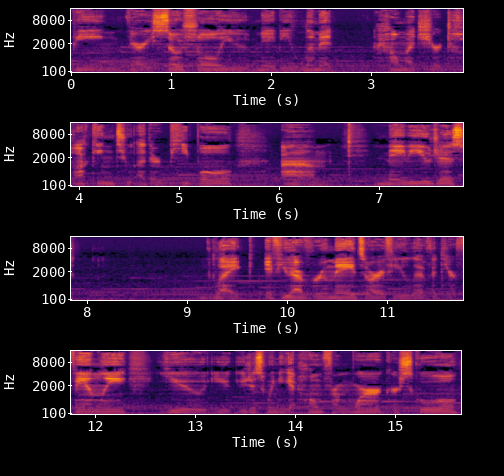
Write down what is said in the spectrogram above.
being very social. You maybe limit how much you're talking to other people. Um, maybe you just like if you have roommates or if you live with your family you, you you just when you get home from work or school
